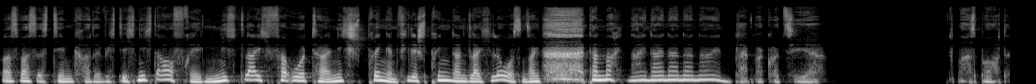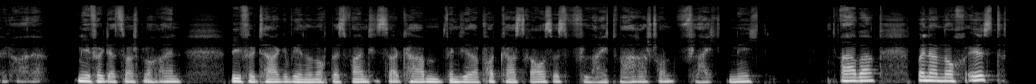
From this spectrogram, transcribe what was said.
Was, was ist dem gerade wichtig? Nicht aufregen, nicht gleich verurteilen, nicht springen. Viele springen dann gleich los und sagen, ah, dann mach ich, nein, nein, nein, nein, nein, bleib mal kurz hier. Was braucht er gerade? Mir fällt jetzt zum Beispiel noch ein, wie viele Tage wir nur noch bis Valentinstag haben, wenn dieser Podcast raus ist. Vielleicht war er schon, vielleicht nicht. Aber wenn er noch ist,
